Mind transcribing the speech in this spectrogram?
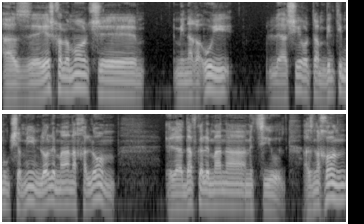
אז אה, יש חלומות שמן הראוי להשאיר אותם בלתי מוגשמים, לא למען החלום, אלא דווקא למען המציאות. אז נכון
